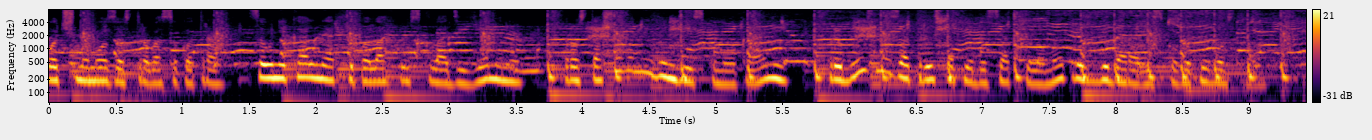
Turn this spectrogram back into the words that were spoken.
Почнемо з острова Сокотра. Це унікальний архіпелаг у складі Ємену, розташований в Індійському океані, приблизно за 350 кілометрів від Аравійського півострова.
